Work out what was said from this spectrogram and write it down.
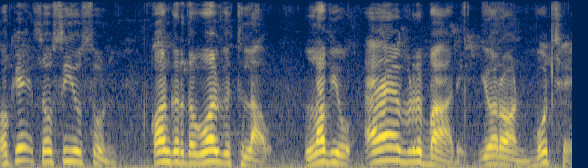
Okay so see you soon conquer the world with love love you everybody you are on Boche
